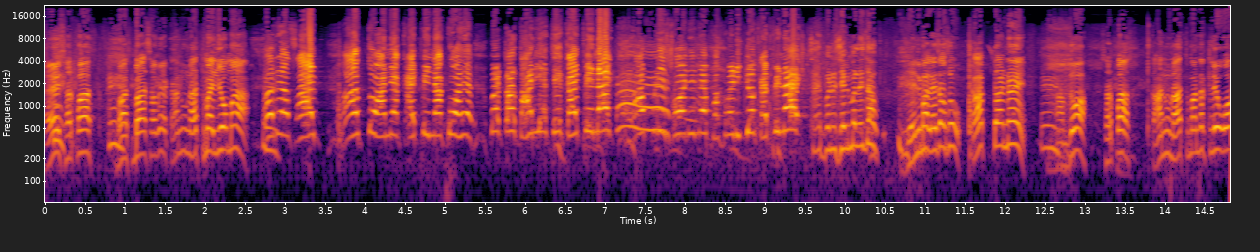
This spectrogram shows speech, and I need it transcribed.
એ સરપંચ બસ બસ હવે કાનૂન હાથમાં લ્યો માં. અરે સાહેબ આ તો આને કાપી નાખો હે. બેટા ધારીએથી કાપી નાખ. આપણે છોડીને પકડી ગયો કાપી નાખ. સાહેબ મને જેલમાં લઈ જાઓ. જેલમાં લઈ જાઉં છું. કાપતા નહીં. આમ જો સરપંચ કાનૂન હાથમાં નથી લેવો.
